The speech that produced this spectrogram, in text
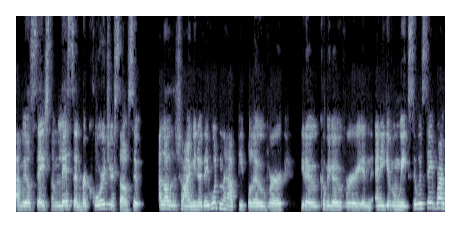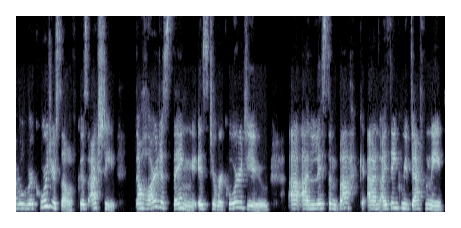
And we'll say to them, listen, record yourself. So a lot of the time, you know, they wouldn't have people over you know, coming over in any given week. So we'll say, right, we'll record yourself because actually the hardest thing is to record you uh, and listen back. And I think we've definitely,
